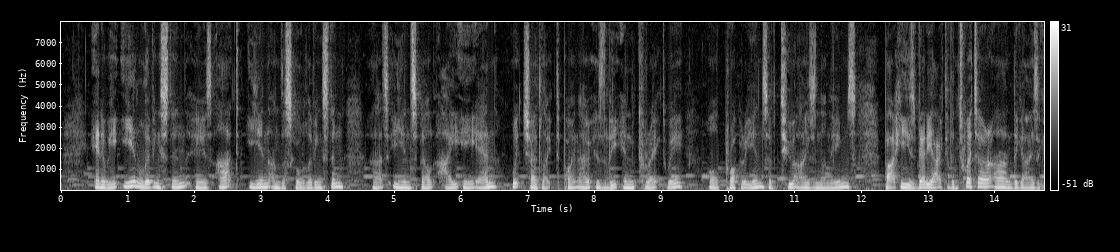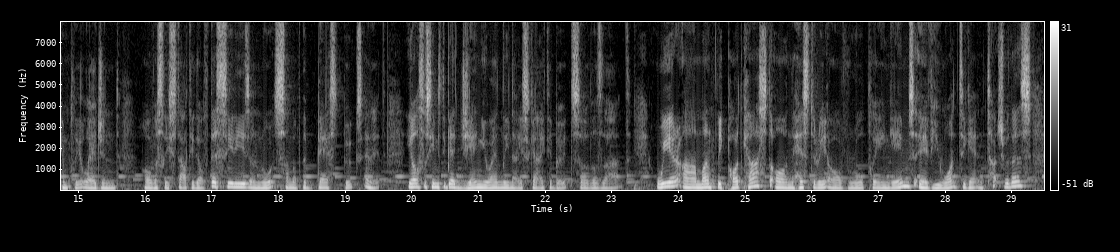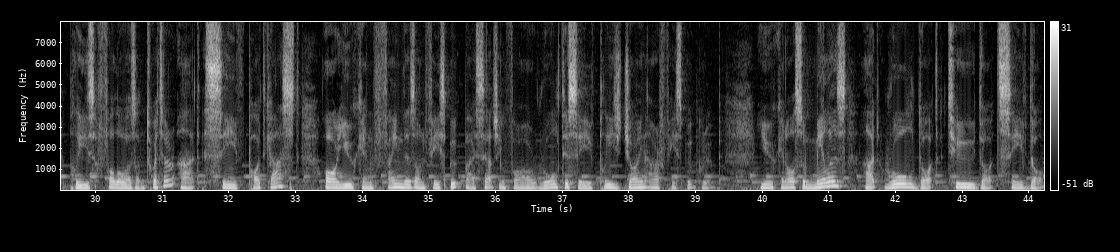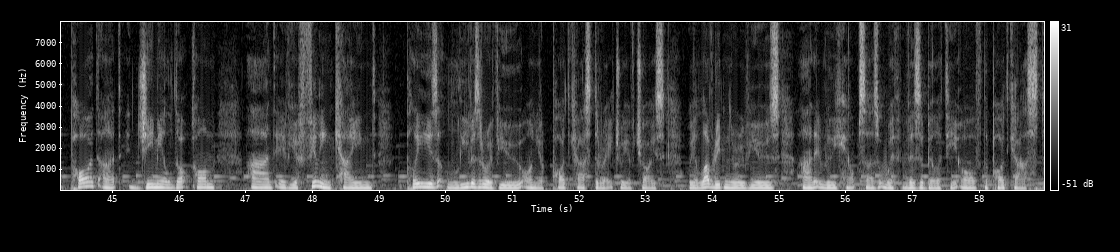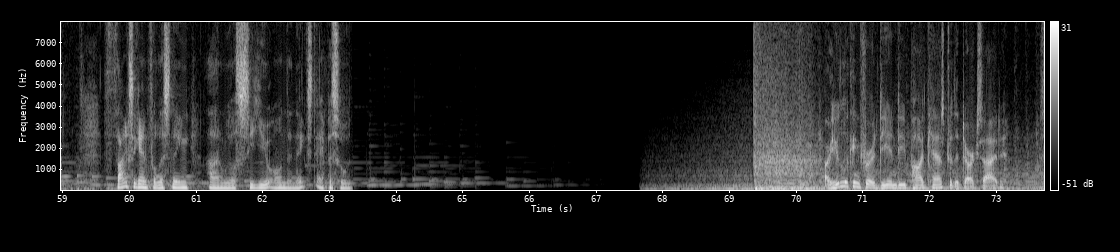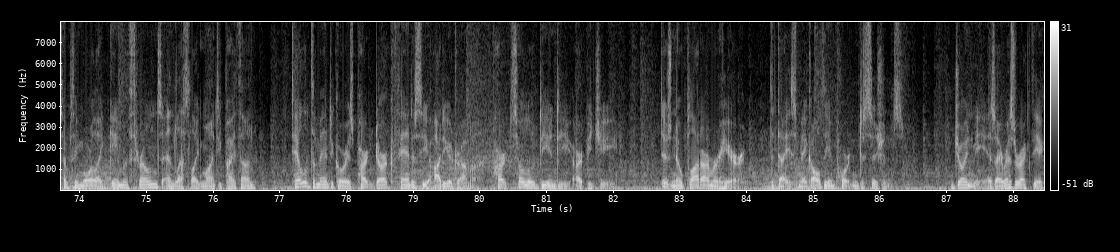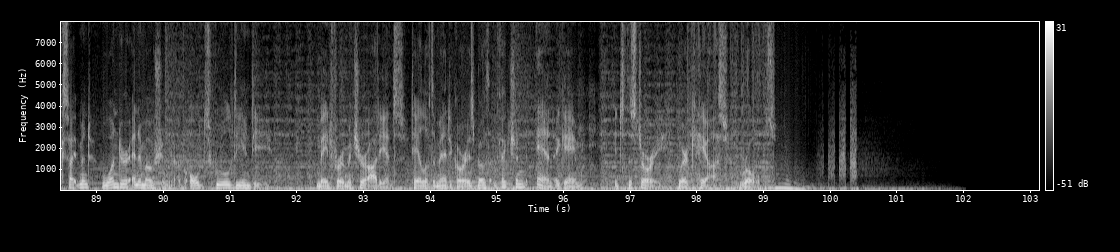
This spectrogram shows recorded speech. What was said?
Anyway, Ian Livingstone is at Ian underscore Livingstone. That's Ian spelled I A N, which I'd like to point out is the incorrect way. All proper Ians have two eyes in their names, but he's very active on Twitter and the guy's a complete legend. Obviously, started off this series and wrote some of the best books in it. He also seems to be a genuinely nice guy to boot, so there's that. We're a monthly podcast on the history of role playing games. If you want to get in touch with us, please follow us on Twitter at Save Podcast, or you can find us on Facebook by searching for Roll to Save. Please join our Facebook group. You can also mail us at roll.2.save.pod at gmail.com. And if you're feeling kind, please leave us a review on your podcast directory of choice. We love reading the reviews and it really helps us with visibility of the podcast. Thanks again for listening, and we'll see you on the next episode. Are you looking for a D&D podcast with a dark side? Something more like Game of Thrones and less like Monty Python? Tale of the Manticore is part dark fantasy audio drama, part solo D&D RPG. There's no plot armor here. The dice make all the important decisions. Join me as I resurrect the excitement, wonder, and emotion of old school D&D. Made for a mature audience, Tale of the Manticore is both a fiction and a game. It's the story where chaos rolls.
